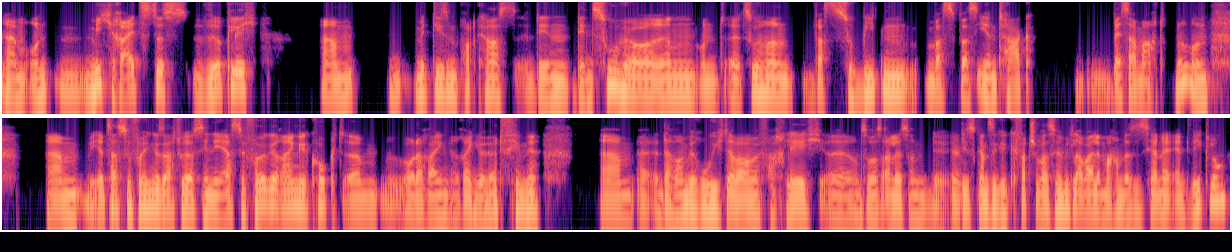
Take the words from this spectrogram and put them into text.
Ähm, und mich reizt es wirklich, ähm, mit diesem Podcast den, den Zuhörerinnen und äh, Zuhörern was zu bieten, was, was ihren Tag besser macht. Ne? Und ähm, jetzt hast du vorhin gesagt, du hast in die erste Folge reingeguckt ähm, oder rein, reingehört vielmehr. Ähm, äh, da waren wir ruhig, da waren wir fachlich äh, und sowas alles. Und äh, dieses ganze Gequatsche, was wir mittlerweile machen, das ist ja eine Entwicklung.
